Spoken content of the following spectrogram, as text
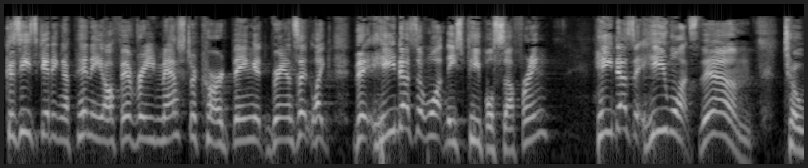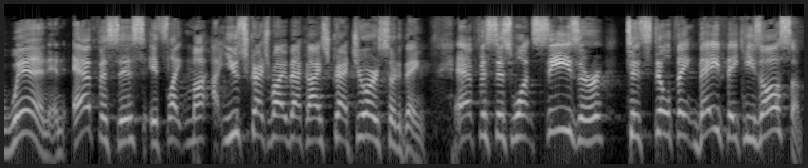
Because he's getting a penny off every MasterCard thing at Grand Central. Like, the, he doesn't want these people suffering. He doesn't, he wants them to win. And Ephesus, it's like my, you scratch my back, I scratch yours sort of thing. Ephesus wants Caesar to still think they think he's awesome.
